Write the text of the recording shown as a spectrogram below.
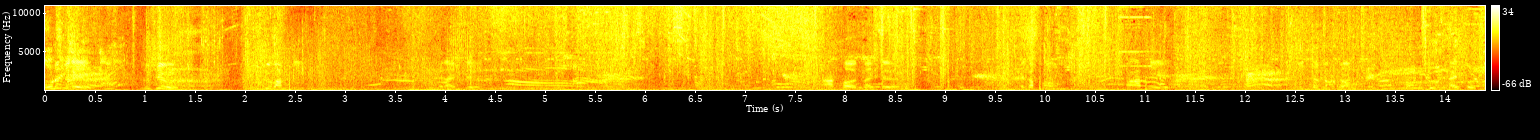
오른쪽에 루슈 루슈 반피. 오케이 나이스. 아컷 나이스. 에카펑 황아필. 나이스. 미스터 미스터 나이스 돌진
